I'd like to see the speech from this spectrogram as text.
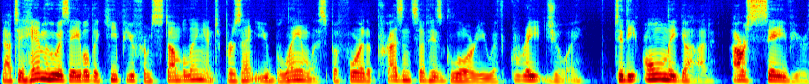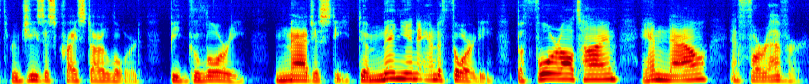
Now, to him who is able to keep you from stumbling and to present you blameless before the presence of his glory with great joy, to the only God, our Savior, through Jesus Christ our Lord, be glory, majesty, dominion, and authority before all time, and now, and forever.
